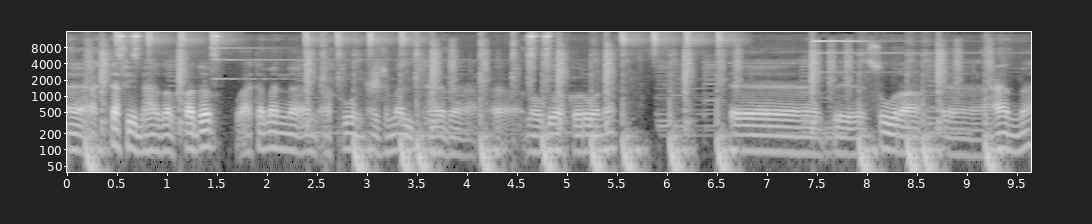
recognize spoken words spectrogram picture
آه، أكتفي بهذا القدر وأتمنى أن أكون أجملت هذا آه، موضوع كورونا. آه، بصورة آه، عامة.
